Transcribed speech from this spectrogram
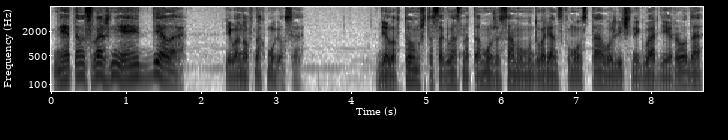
это усложняет дело», — Иванов нахмурился. Дело в том, что согласно тому же самому дворянскому уставу личной гвардии рода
